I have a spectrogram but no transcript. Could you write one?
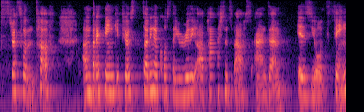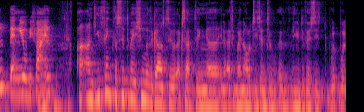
stressful and tough. Um, but I think if you're studying a course that you really are passionate about and um, is your thing, then you'll be fine. And do you think the situation with regards to accepting, uh, you know, ethnic minorities into the universities will, will,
